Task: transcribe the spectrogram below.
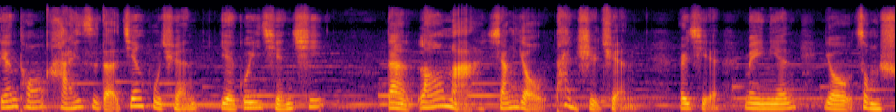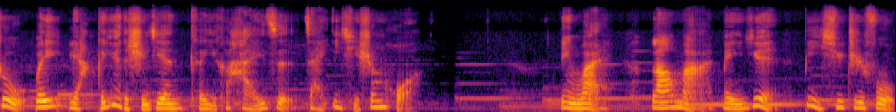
连同孩子的监护权也归前妻，但老马享有探视权。而且每年有总数为两个月的时间可以和孩子在一起生活。另外，老马每月必须支付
